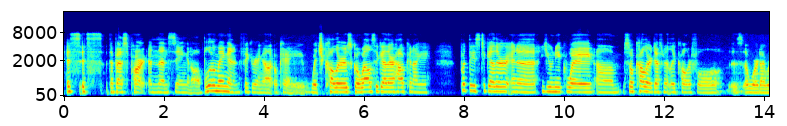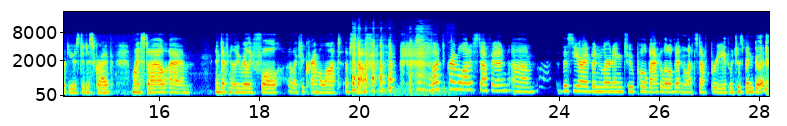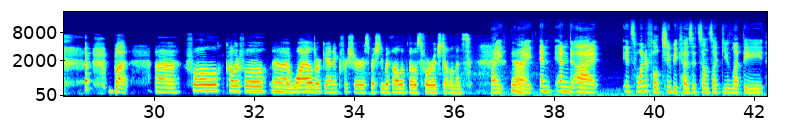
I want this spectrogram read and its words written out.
it's it's the best part and then seeing it all blooming and figuring out okay which colors go well together how can i put these together in a unique way um, so color definitely colorful is a word i would use to describe my style um, and definitely really full. I like to cram a lot of stuff. I like to cram a lot of stuff in. Um, this year I've been learning to pull back a little bit and let stuff breathe, which has been good. but uh, full, colorful, uh, wild, organic for sure, especially with all of those foraged elements. Right. Yeah. Right. And and uh, it's wonderful too because it sounds like you let the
